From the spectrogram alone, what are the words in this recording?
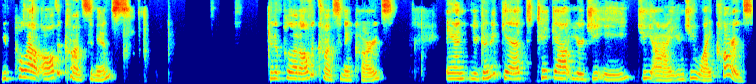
you pull out all the consonants. Going to pull out all the consonant cards, and you're going to get take out your GE, GI, and G Y cards.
